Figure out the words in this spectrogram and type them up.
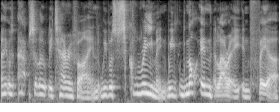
And it was absolutely terrifying. We were screaming. We not in hilarity, in fear.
